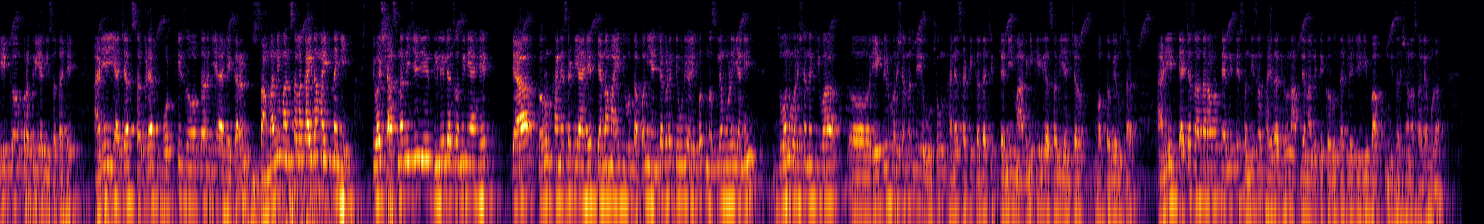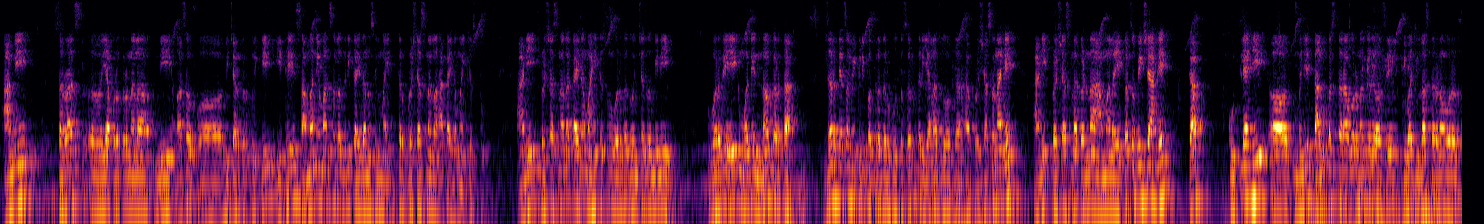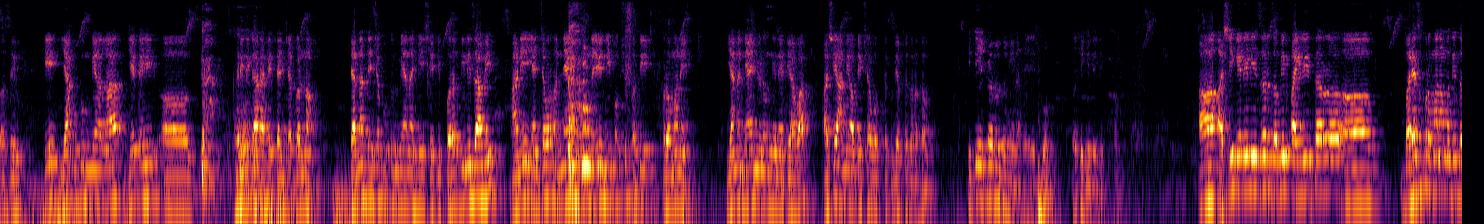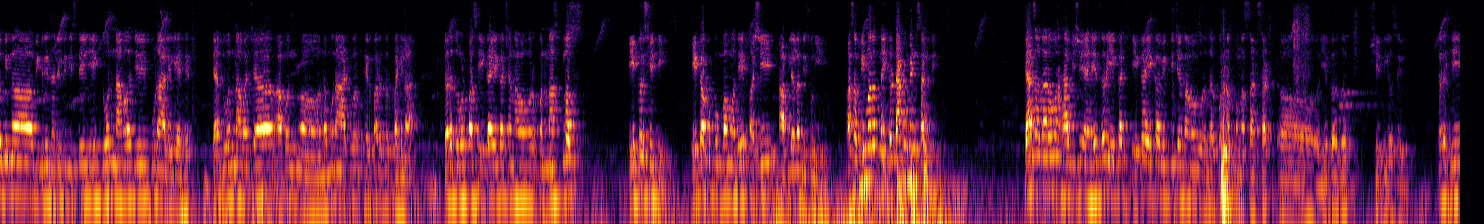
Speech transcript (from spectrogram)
एक प्रक्रिया दिसत आहे आणि याच्यात सगळ्यात मोठी जबाबदार जी आहे कारण सामान्य माणसाला कायदा माहीत नाही किंवा शासनाने जे जे दिलेल्या जमिनी आहेत त्या करून खाण्यासाठी आहेत त्यांना माहिती होता. पण यांच्याकडे तेवढी ऐपत नसल्यामुळे यांनी दोन वर्षानं किंवा एक दीड वर्षानं ते उठवून खाण्यासाठी कदाचित त्यांनी मागणी केली असावी यांच्या वक्तव्यानुसार. आणि त्याच्याच आधारावर त्यांनी ते संधीचा फायदा घेऊन आपल्या नावे ते करून टाकल्याची ही बाब निदर्शनास आल्यामुळं. आम्ही सर्रास या प्रकरणाला मी असं विचार करतोय की इथे सामान्य माणसाला जरी कायदा नसेल माहीत तर प्रशासनाला हा कायदा माहिती असतो. आणि प्रशासनाला कायदा माहीत असून वर्ग दोनच्या जमिनी वर्ग एकमध्ये न करता जर त्याचं विक्रीपत्र जर होत असेल तर याला जबाबदार हा प्रशासन आहे. आणि प्रशासनाकडनं आम्हाला एकच अपेक्षा आहे का कुठल्याही म्हणजे तालुका स्तरावरनं जर असेल किंवा जिल्हा स्तरावर असेल की या कुटुंबियाला जे काही खरेदीदार आहेत त्यांच्याकडनं त्यांना त्यांच्या कुटुंबियांना ही शेती परत दिली जावी. आणि यांच्यावर अन्याय होऊ नये निपक्षपातीप्रमाणे यांना न्याय मिळवून देण्यात यावा अशी आम्ही अपेक्षा व्यक्त व्यक्त करत आहोत. किती एकर जमीन आहे एकूण अशी गेलेली. अशी गेलेली जर जमीन पाहिली तर बऱ्याच प्रमाणामध्ये जमीन विक्री झालेली दिसते. एक दोन नावं जे पुढं आलेली आहेत त्या दोन नावाच्या आपण नमुना आठवर फेरफार जर पाहिला तर जवळपास एका एकाच्या नावावर पन्नास प्लस एकर शेती एका कुटुंबामध्ये अशी आपल्याला दिसून येईल. असं मी म्हणत नाही तर डॉक्युमेंट सांगते. त्याच आधारावर हा विषय आहे जर एका एका एका व्यक्तीच्या नावावर जर पन्नास पन्नास साठ साठ एकर जर शेती असेल तर हे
